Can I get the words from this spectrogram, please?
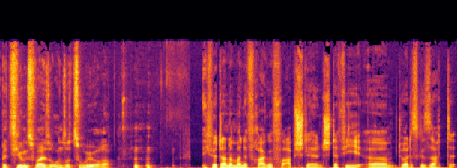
beziehungsweise unsere Zuhörer. Ich würde da nochmal eine Frage vorab stellen. Steffi, ähm, du hattest gesagt,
